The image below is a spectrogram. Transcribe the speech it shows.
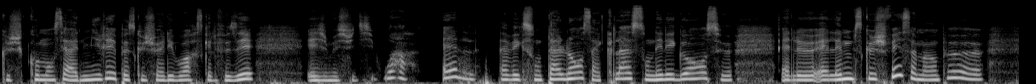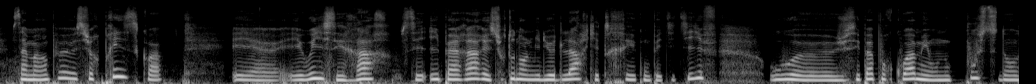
que je commençais à admirer parce que je suis allée voir ce qu'elle faisait et je me suis dit, waouh, elle, avec son talent, sa classe, son élégance, euh, elle, euh, elle aime ce que je fais, ça m'a un peu, ça m'a un peu surprise, quoi. Et, et oui, c'est rare, c'est hyper rare, et surtout dans le milieu de l'art qui est très compétitif, où je sais pas pourquoi, mais on nous pousse dans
